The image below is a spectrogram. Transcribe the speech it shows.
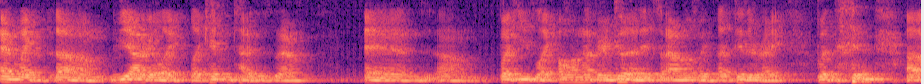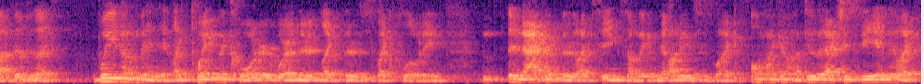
and like um, Viago like like hypnotizes them, and um, but he's like, oh, I'm not very good at it, so I don't know if I like did it right. But then uh, they'll be like, wait a minute, like point in the corner where they're like they're just like floating, and act like they're like seeing something, and the audience is like, oh my god, do they actually see it? And they're like,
